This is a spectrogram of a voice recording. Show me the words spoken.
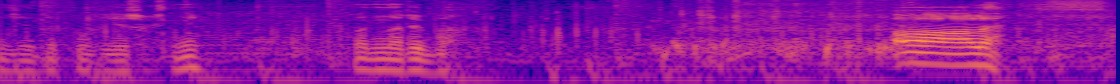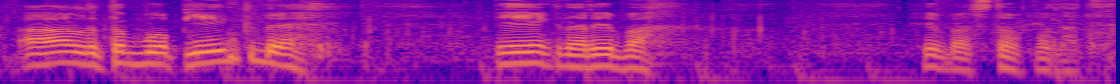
Idzie do powierzchni. Ładna ryba. O, ale, ale to było piękne. Piękna ryba. Chyba 100 ponad.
